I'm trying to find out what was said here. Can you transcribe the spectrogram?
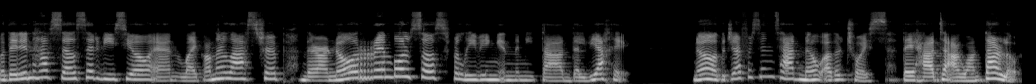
but they didn't have cel servicio, and like on their last trip, there are no reembolsos for leaving in the mitad del viaje. No, the Jeffersons had no other choice. They had to aguantarlo.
